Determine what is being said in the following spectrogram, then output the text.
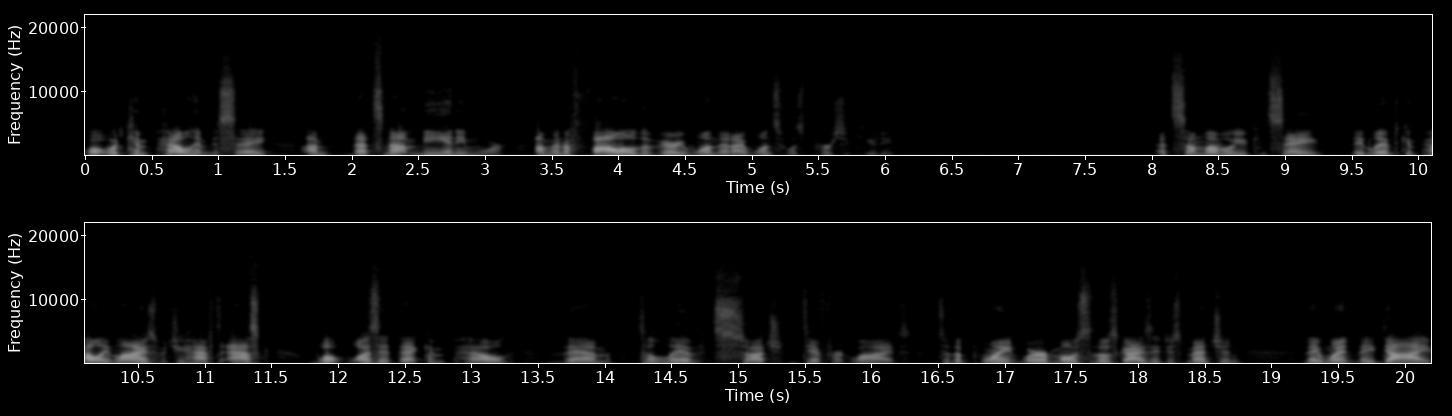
What would compel him to say, That's not me anymore? I'm going to follow the very one that I once was persecuting. At some level, you can say they lived compelling lives, but you have to ask, what was it that compelled them to live such different lives? To the point where most of those guys I just mentioned, they went, they died.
